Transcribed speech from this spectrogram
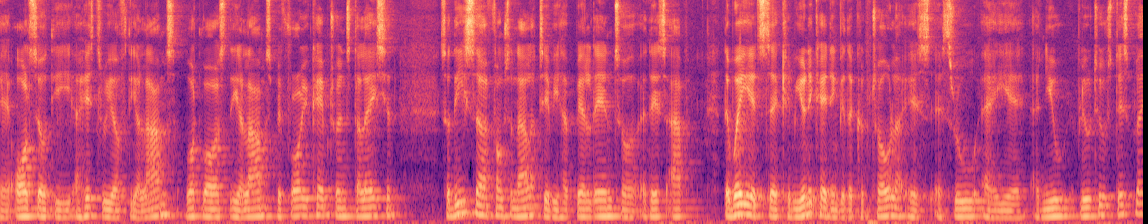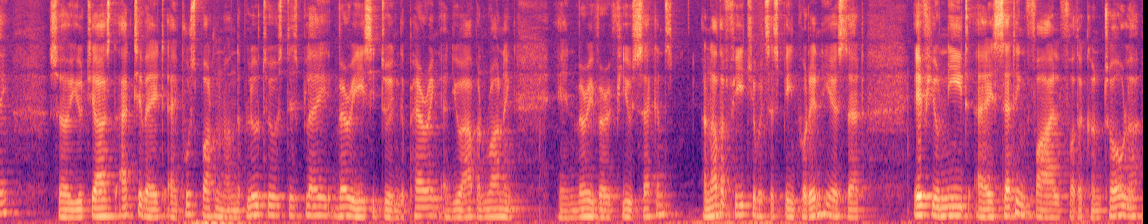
Uh, also the history of the alarms. What was the alarms before you came to installation? So these are functionality we have built into this app the way it's uh, communicating with the controller is uh, through a, uh, a new Bluetooth display. So you just activate a push button on the Bluetooth display, very easy doing the pairing, and you're up and running in very, very few seconds. Another feature which has been put in here is that if you need a setting file for the controller,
